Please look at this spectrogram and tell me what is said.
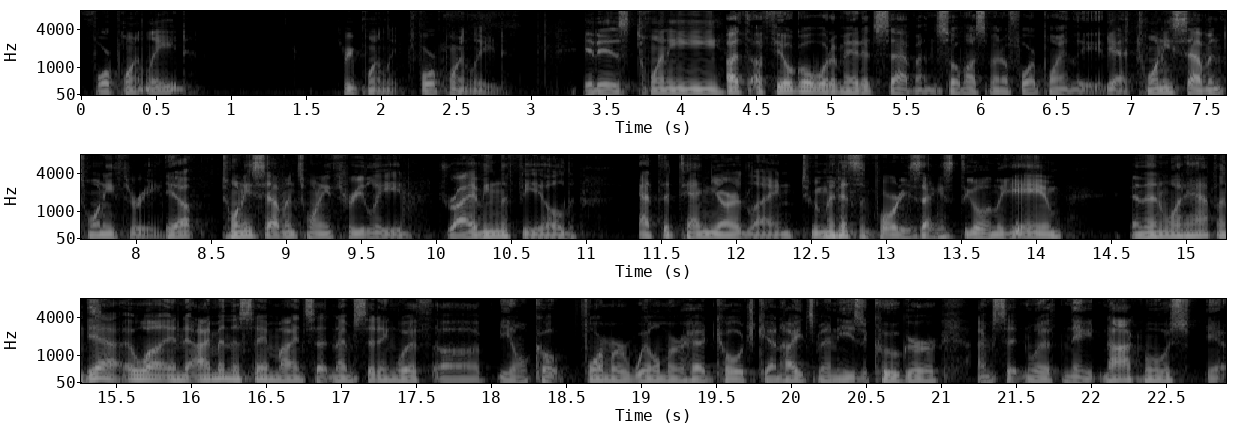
four point lead, three point lead, four point lead. It is 20. A, a field goal would have made it seven, so it must have been a four point lead. Yeah, 27 23. Yep. 27 23 lead, driving the field at the 10 yard line, two minutes and 40 seconds to go in the game. And then what happens? Yeah, well, and I'm in the same mindset, and I'm sitting with, uh, you know, co- former Willmar head coach Ken Heitzman. He's a Cougar. I'm sitting with Nate Knockmoose. Yeah,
